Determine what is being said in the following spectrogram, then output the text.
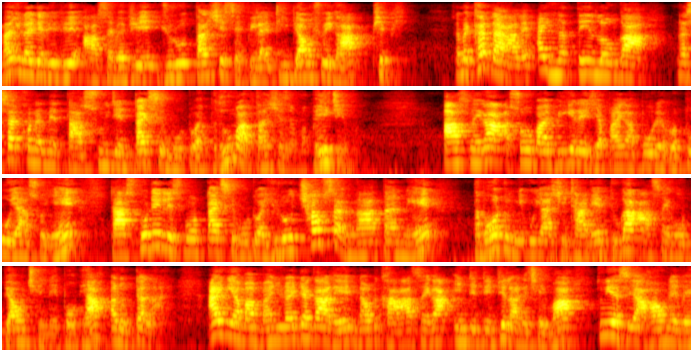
Man United ဖြစ်ဖြစ် Arsenal ပဲဖြစ်ဖြစ် Euro 80ပေးလိုက်ဒီပြောင်းရွှေ့ကဖြစ်ပြီဒါပေမဲ့ခက်တာကလည်းအဲ့နှစ်သင်းလုံးက 28နှစ်သားဆွီဒင်တိုက်စစ်မှုအတွက်ဘယ်သူမှတန်း80မပေးချင်ဘူးအာဆနယ်ကအစောပိုင်းပြီးခဲ့တဲ့ရက်ပိုင်းကပို့တဲ့ report ရဆိုရင်ဒါ Sporting Lisbon တိုက်စစ်မှုအတွက်ယူရို65တန်းနဲ့သဘောတူညီမှုရရှိထားတယ်သူကအာဆနယ်ကိုပြောင်းချင်တယ်ပေါ့ဗျာအဲ့လိုတက်လာတယ်အဲ့ဒီနေရာမှာ Man United ကလည်းနောက်တစ်ခါ Arsenal က Inter ဖြစ်လာတဲ့ချိန်မှာသူ့ရဲ့ဆရာဟောင်းနဲ့ပဲ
